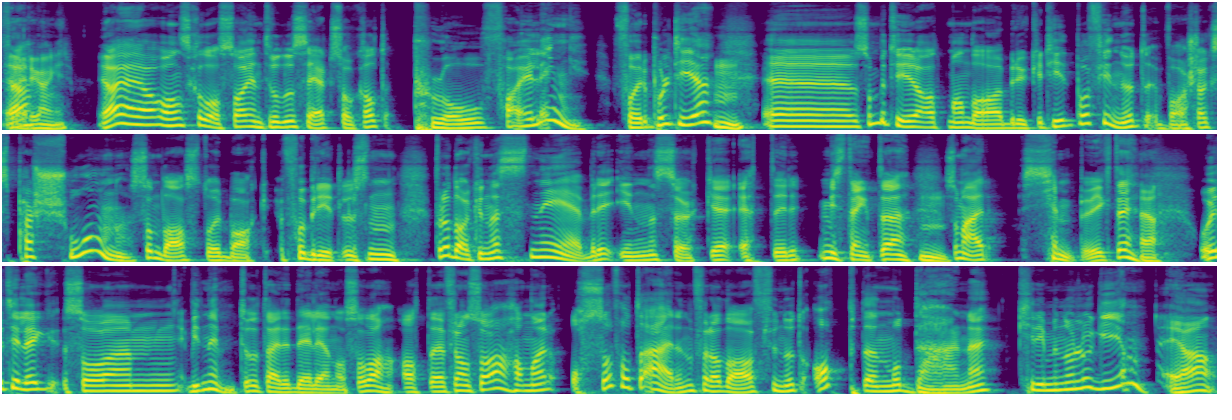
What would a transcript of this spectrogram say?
flere Ja. ganger. Ja, ja, ja, og han skal også ha introdusert såkalt profiling for politiet. Eh, som betyr at man da bruker tid på å finne ut hva slags person som da står bak forbrytelsen, for å da kunne snevre inn søket etter mistenkte, som er kjempeviktig. Ja. Og i tillegg så um, Vi nevnte jo dette her i del 1 også, da. At eh, Francois han har også fått æren for å da ha funnet opp den moderne kriminologien. Ja,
